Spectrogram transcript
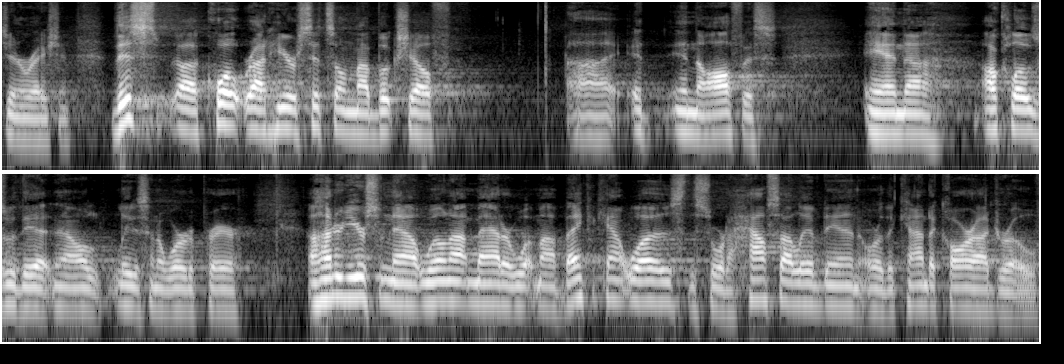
generation. This uh, quote right here sits on my bookshelf uh, at, in the office, and uh, I'll close with it and I'll lead us in a word of prayer. A hundred years from now, it will not matter what my bank account was, the sort of house I lived in, or the kind of car I drove,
